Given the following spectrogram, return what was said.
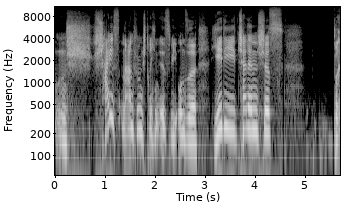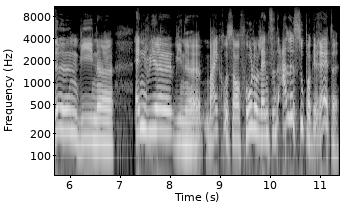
ein Sch- Scheiß in Anführungsstrichen ist, wie unsere Jedi Challenges, Brillen, wie eine Unreal, wie eine Microsoft HoloLens sind alles super Geräte.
